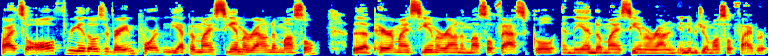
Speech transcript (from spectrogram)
All right, so all three of those are very important. The epimysium around a muscle, the perimysium around a muscle fascicle, and the endomysium around an individual muscle fiber.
